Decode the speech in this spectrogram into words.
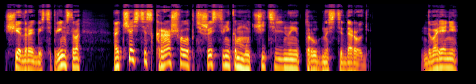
Щедрое гостеприимство отчасти скрашивало путешественникам мучительные трудности дороги. Дворяне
